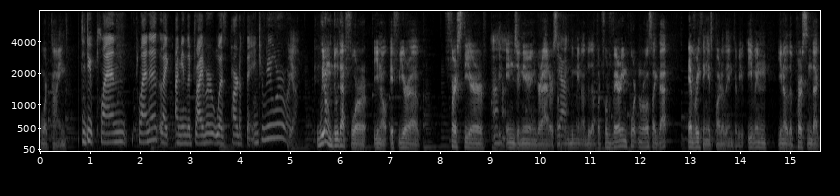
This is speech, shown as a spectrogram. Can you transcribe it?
who are kind. Did you plan plan it? Like, I mean, the driver was part of the interviewer. Or? Yeah. We don't do that for, you know, if you're a first year Uh-huh. engineering grad or something, Yeah. we may not do that. But for very important roles like that, everything is part of the interview. Even, you know, the person that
